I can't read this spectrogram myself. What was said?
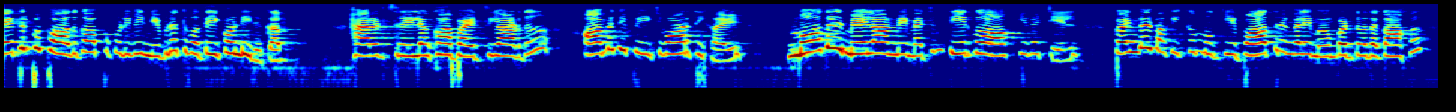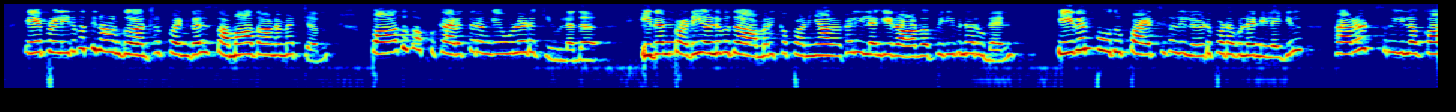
எதிர்ப்பு பாதுகாப்பு குழுவின் நிபுணத்துவத்தை கொண்டிருக்கும் ஹேரட் ஸ்ரீலங்கா பயிற்சியானது அமைதி பேச்சுவார்த்தைகள் மோதல் மேலாண்மை மற்றும் தீர்வு ஆகியவற்றில் பெண்கள் வகிக்கும் முக்கிய பாத்திரங்களை மேம்படுத்துவதற்காக ஏப்ரல் இருபத்தி நான்கு அன்று பெண்கள் சமாதானம் மற்றும் பாதுகாப்பு கருத்தரங்கை உள்ளடக்கியுள்ளது. இதன்படி எழுபது அமெரிக்க பணியாளர்கள் இலங்கை ராணுவ பிரிவினருடன் இதன்போது பயிற்சிகளில் ஈடுபடவுள்ள நிலையில் ஹரட் ஸ்ரீலங்கா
